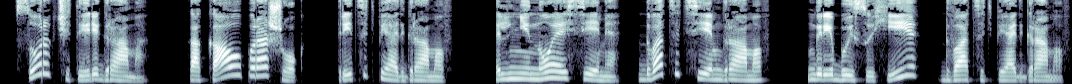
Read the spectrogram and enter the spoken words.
— 44 грамма. Какао-порошок — 35 граммов. Льняное семя — 27 граммов. Грибы сухие — 25 граммов.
